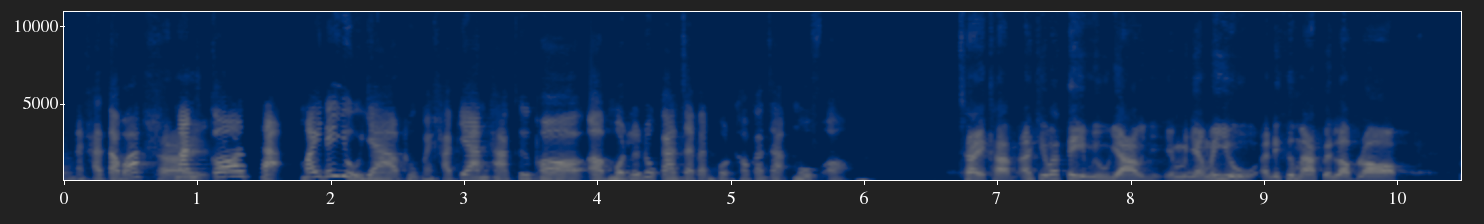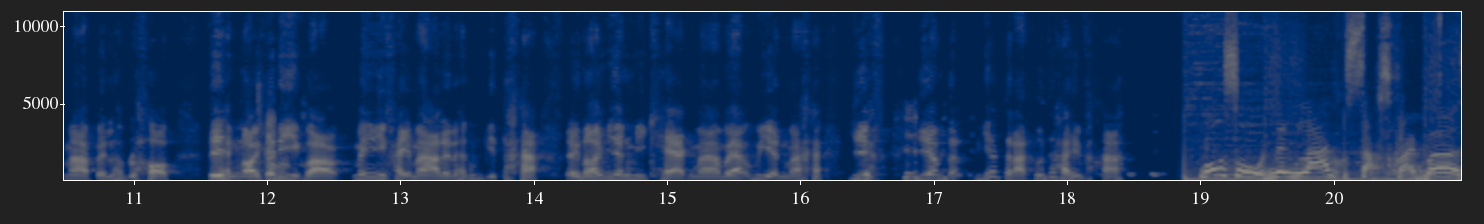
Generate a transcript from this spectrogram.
ลนะคะ แต่ว่าใช่มันก็จะไม่ได้อยู่ยาวถูกไหมคะพี่อันคะคือพอเอ่อหมดฤดูการจ่ายปันผลเขาก็จะ move ออก ใช่ครับ อันคิดว่าทีมอยู่ยาวยังยังไม่อยู่ อันนี้คือมาเป็นรอบๆ มาเป็นรอบๆ แต่อย่างน้อยก็ค่ะดีกว่า ไม่มีใครมาเลยนะคุณกีตาร์อย่างน้อยยังมีแขกมาแวะเวียนมา เยี่ยมเยี่ยมตเยี่ยมตลาดหุ้นไทยบ้างมุ่งสู่1ล้าน subscribers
